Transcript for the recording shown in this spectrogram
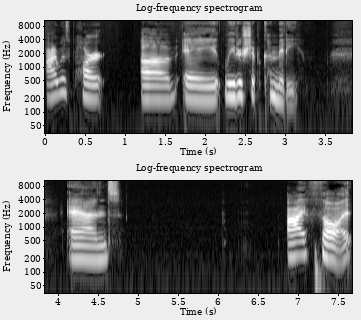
I was part of a leadership committee, and I thought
